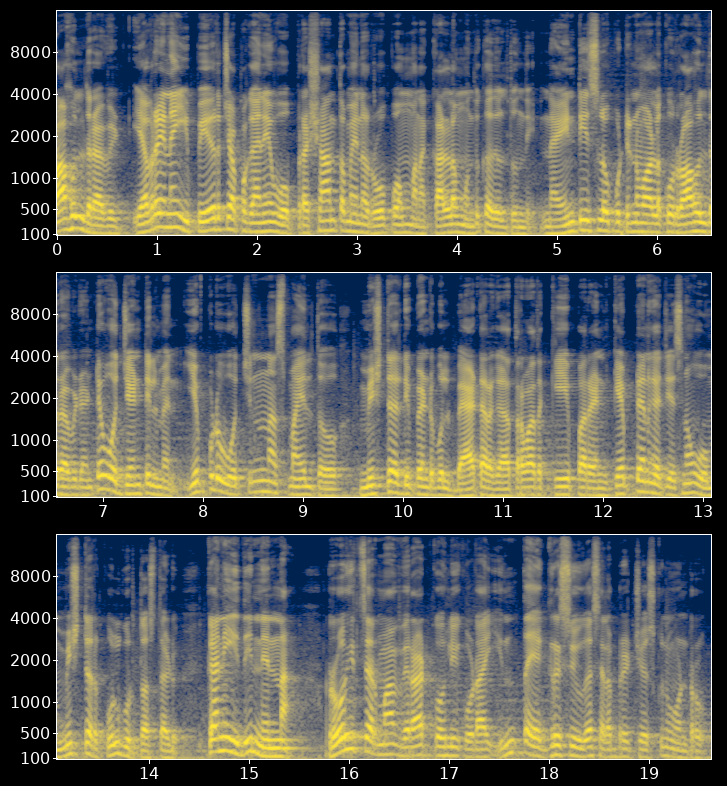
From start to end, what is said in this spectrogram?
రాహుల్ ద్రావిడ్. ఎవరైనా ఈ పేరు చెప్పగానే ఓ ప్రశాంతమైన రూపం మన కళ్ళ ముందు కదులుతుంది. నైంటీస్లో పుట్టిన వాళ్ళకు రాహుల్ ద్రావిడ్ అంటే ఓ జెంటిల్మెన్. ఎప్పుడు ఓ చిన్న స్మైల్తో మిస్టర్ డిపెండబుల్ బ్యాటర్గా తర్వాత కీపర్ అండ్ కెప్టెన్గా చేసిన ఓ మిస్టర్ కూల్ గుర్తొస్తాడు. కానీ ఇది నిన్న. రోహిత్ శర్మ విరాట్ కోహ్లీ కూడా ఇంత అగ్రెసివ్గా సెలబ్రేట్ చేసుకుని ఉండరు.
